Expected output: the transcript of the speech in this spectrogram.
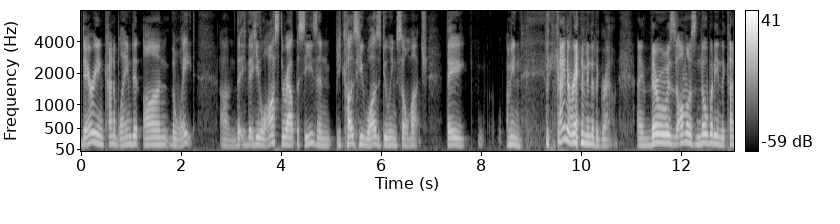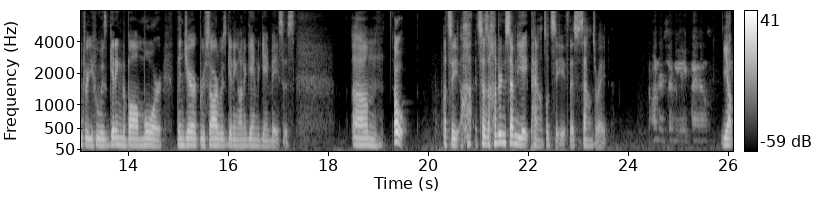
Darian kind of blamed it on the weight um, that that he lost throughout the season because he was doing so much. They, I mean, they kind of ran him into the ground. I mean, there was almost nobody in the country who was getting the ball more than Jarek Broussard was getting on a game to game basis. Um. Oh, let's see. It says 178 pounds. Let's see if this sounds right. 178 pounds. Yep,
